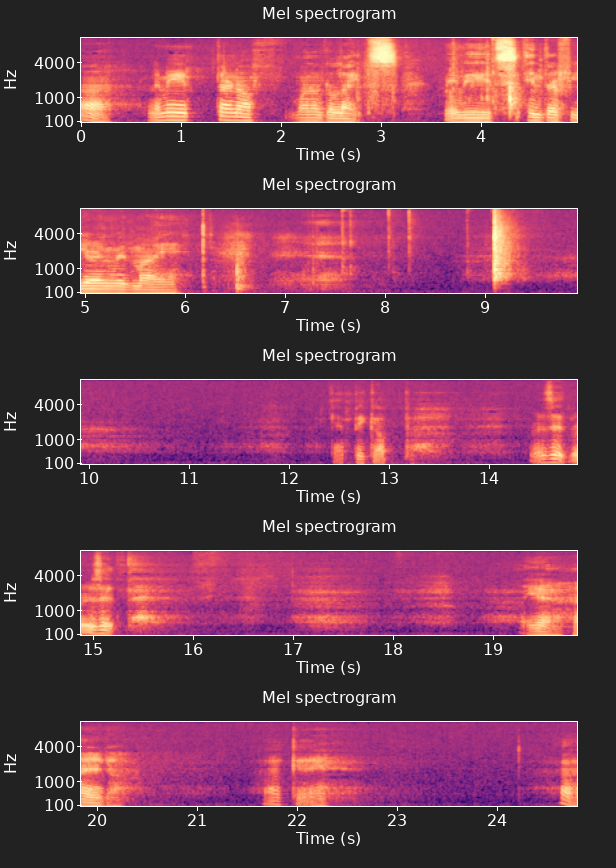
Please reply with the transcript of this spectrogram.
Ah, let me turn off one of the lights. Maybe it's interfering with my can't pick up. Where is it? Where is it? Yeah there you go okay huh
